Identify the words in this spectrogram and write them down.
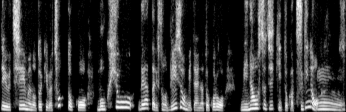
ていうチームの時は、ちょっとこう目標であったり、そのビジョンみたいなところを見直す時期とか、次のうん。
